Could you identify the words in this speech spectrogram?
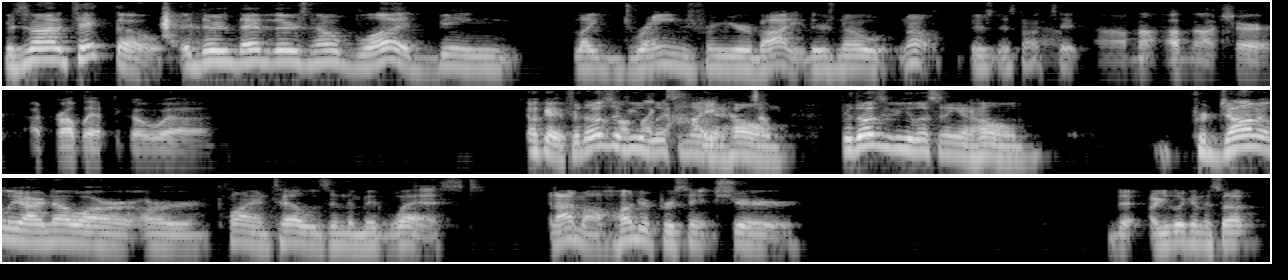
It's not a tick though. there, there, there's no blood being like drained from your body. There's no, no. There's, it's not No, tick. no, I'm not. I'm not sure. I'd probably have to go. Uh, Okay, for those of you like, listening at home, for those of you listening at home, predominantly I know our our clientele is in the Midwest, and I'm a hundred percent sure that. Are you looking this up?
